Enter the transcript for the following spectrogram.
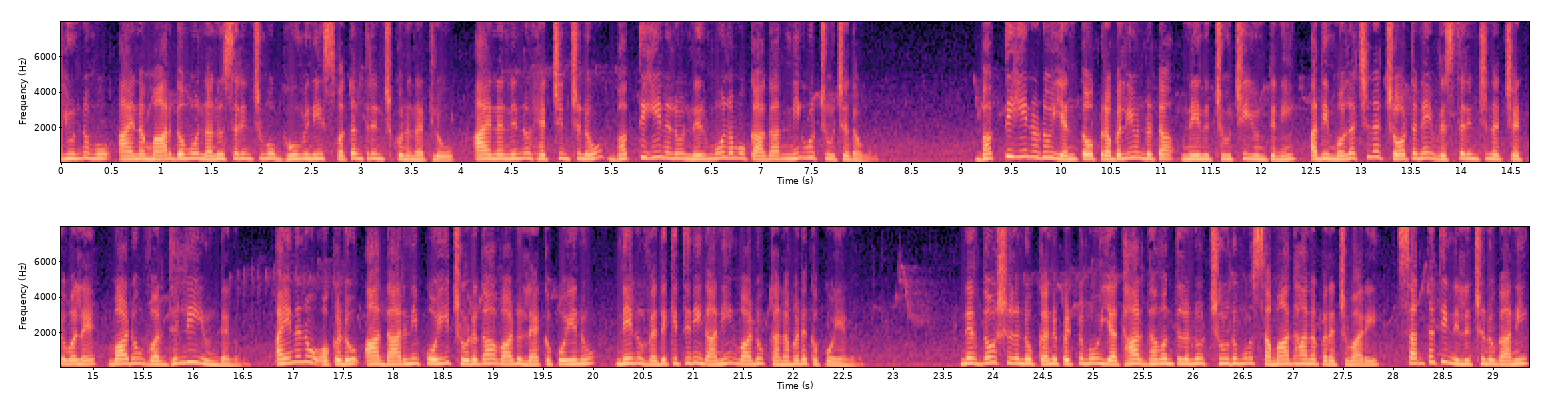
యుండుము ఆయన మార్గము ననుసరించుము భూమిని స్వతంత్రించుకున్నట్లు ఆయన నిన్ను హెచ్చించును భక్తిహీనులు నిర్మూలము కాగా నీవు చూచెదవు. భక్తిహీనుడు ఎంతో ప్రబలియుండుట నేను చూచియుంటిని అది మొలచిన చోటనే విస్తరించిన చెట్టువలే వాడు వర్ధిల్లియుండెను. అయినను ఒకడు ఆ దారిని పోయి చూడగా వాడు లేకపోయెను నేను వెదకితిని గాని వాడు కనబడకపోయెను. నిర్దోషులను కనిపెట్టుము యథార్థవంతులను చూడుము సమాధానపరచువారి సంతతి నిలుచును గాని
